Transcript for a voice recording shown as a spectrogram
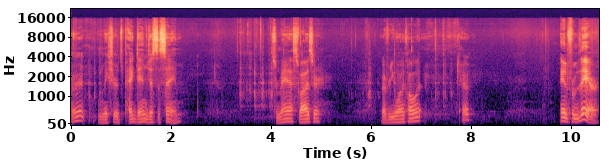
Alright, and make sure it's pegged in just the same. It's her mask, visor, whatever you want to call it. Okay. And from there,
